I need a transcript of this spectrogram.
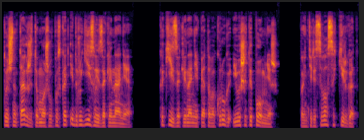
Точно так же ты можешь выпускать и другие свои заклинания. Какие заклинания пятого круга и выше ты помнишь?» Поинтересовался Киргат.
